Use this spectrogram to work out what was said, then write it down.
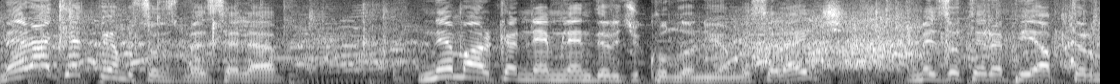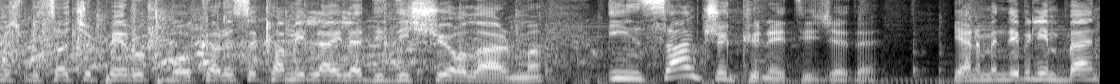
Merak etmiyor musunuz mesela? Ne marka nemlendirici kullanıyor mesela? Hiç mezoterapi yaptırmış mı? Saçı peruk mu? Karısı Camilla ile didişiyorlar mı? İnsan çünkü neticede. Yani ben ne bileyim ben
